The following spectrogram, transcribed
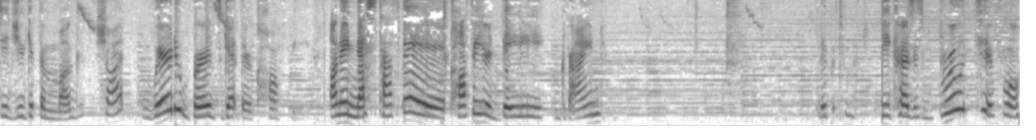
Did you get the mug shot? Where do birds get their coffee? On a Nescafe! Coffee your daily grind? They put too much. Because it's beautiful.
